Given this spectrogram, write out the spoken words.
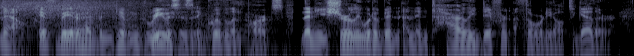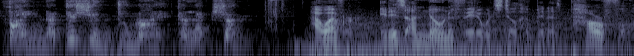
Now, if Vader had been given Grievous's equivalent parts, then he surely would have been an entirely different authority altogether. Fine addition to my collection. However, it is unknown if Vader would still have been as powerful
